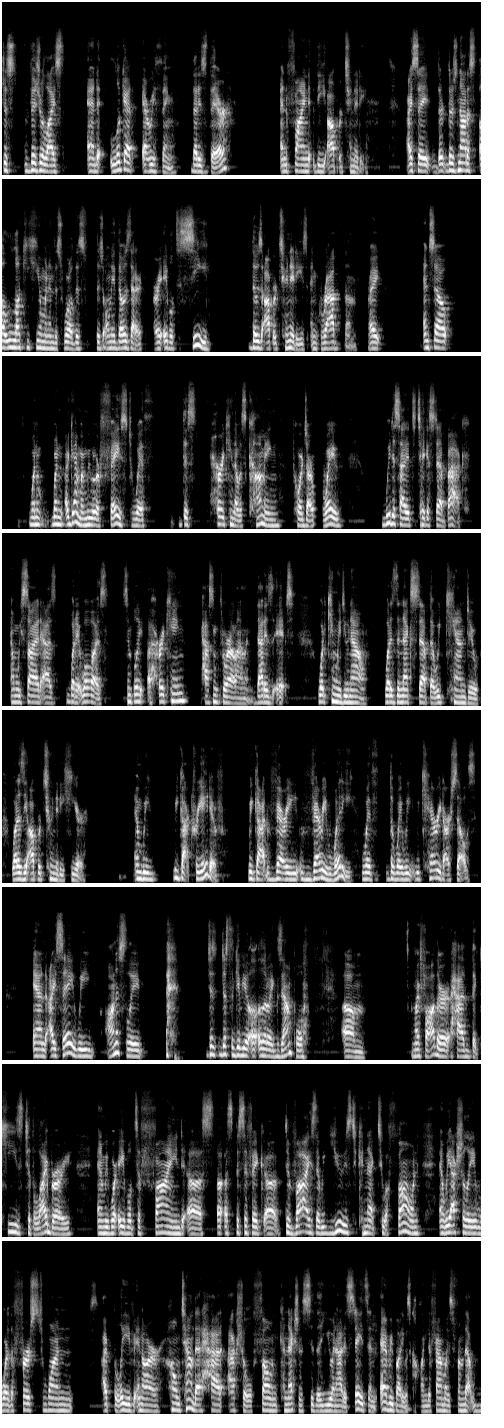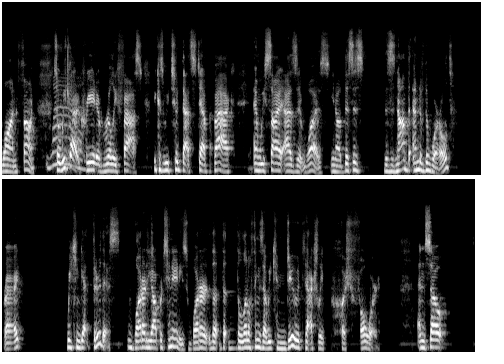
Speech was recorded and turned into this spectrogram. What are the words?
just visualize and look at everything that is there and find the opportunity. I say there, there's not a, a, lucky human in this world. There's, there's only those that are, are able to see those opportunities and grab them, right? And so when when again when we were faced with this hurricane that was coming towards our way, we decided to take a step back and we saw it as what it was simply a hurricane passing through our island. That is it. What can we do now? What is the next step that we can do? What is the opportunity here? And we we got creative. We got very, very witty with the way we, we carried ourselves. And I say we honestly just just to give you a, a little example, um, my father had the keys to the library and we were able to find a, a specific uh, device that we used to connect to a phone and we actually were the first one i believe in our hometown that had actual phone connections to the united states and everybody was calling their families from that one phone. Wow. so we got creative really fast because we took that step back and we saw it as it was. You know this is this is not the end of the world right? We can get through this. What are the opportunities? What are the, the, the little things that we can do to actually push forward? And so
